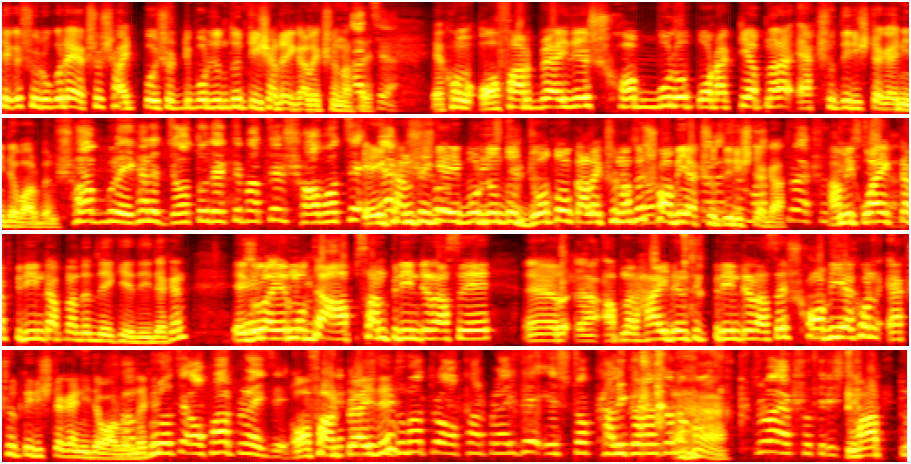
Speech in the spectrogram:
থেকে শুরু করে একশো ষাট পঁয়ষট্টি পর্যন্ত টি শার্টের কালেকশন আছে। আচ্ছা। এখন অফার প্রাইজে সবগুলো প্রোডাক্টই আপনারা একশো তিরিশ টাকায় নিতে পারবেন। সবগুলো এখানে যত দেখতে পাচ্ছেন সব হচ্ছে এইখান থেকে এই পর্যন্ত যত কালেকশন আছে সবই একশো তিরিশ টাকা। আমি কয়েকটা প্রিন্ট আপনাদের দেখিয়ে দিই দেখেন। এগুলো এর মধ্যে আপসান প্রিন্টের আছে এর, হাই আপনার হাইডেন্সিক প্রিন্টের আছে সবই এখন একশো তিরিশ টাকায় নিতে পারবেন দেখেন। হচ্ছে অফার প্রাইজে অফার price শুধুমাত্র অফার প্রাইজে স্টক খালি করার জন্য। মাত্র 130 টাকা। মাত্র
